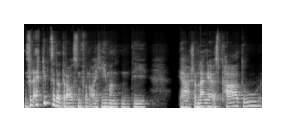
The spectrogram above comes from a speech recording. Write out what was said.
Und vielleicht gibt es ja da draußen von euch jemanden, die ja schon lange als Paar, du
